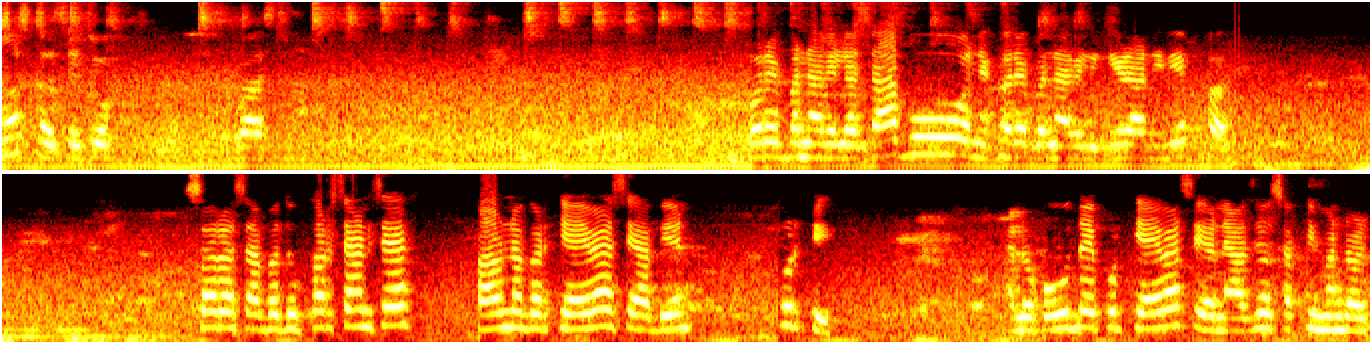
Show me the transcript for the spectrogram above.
મસ્ત છે, જો. વાસના. ઘરે બનાવેલા સાબુ અને ઘરે બનાવેલી કેળાની વેફર. સરસ આ બધું ફરસાણ છે. ભાવનગરથી આવ્યા છે આ બેન. પુરથી. આ લોકો ઉદયપુરથી આવ્યા છે અને આજે સખી મંડળ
